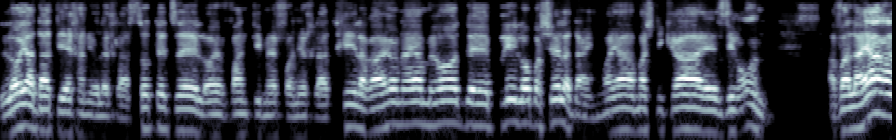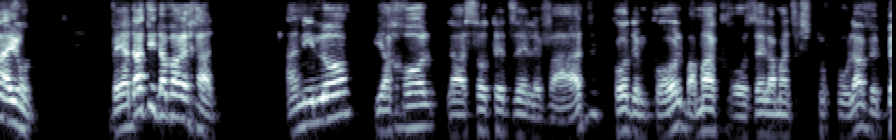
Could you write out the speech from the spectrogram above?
לא ידעתי איך אני הולך לעשות את זה, לא הבנתי מאיפה אני הולך להתחיל, הרעיון היה מאוד uh, פרי לא בשל עדיין, הוא היה מה שנקרא uh, זרעון, אבל היה רעיון. וידעתי דבר אחד, אני לא יכול לעשות את זה לבד, קודם כל, במקרו זה למה אני צריך שיתוף פעולה, וב'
